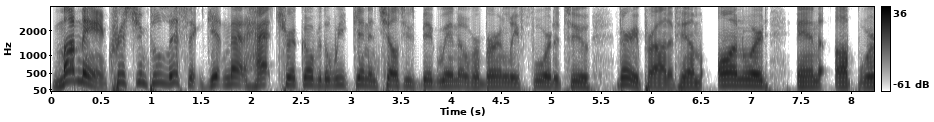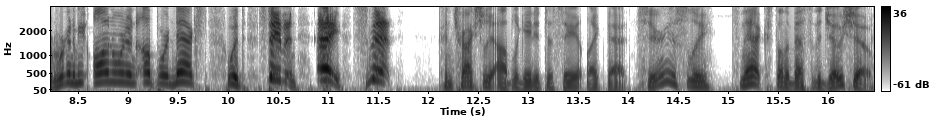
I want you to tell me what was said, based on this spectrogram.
My man Christian Pulisic getting that hat trick over the weekend in Chelsea's big win over Burnley 4 to 2. Very proud of him. Onward and upward. We're going to be onward and upward next with Stephen A. Smith. Contractually obligated to say it like that. Seriously. It's next on the Best of the Joe Show.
